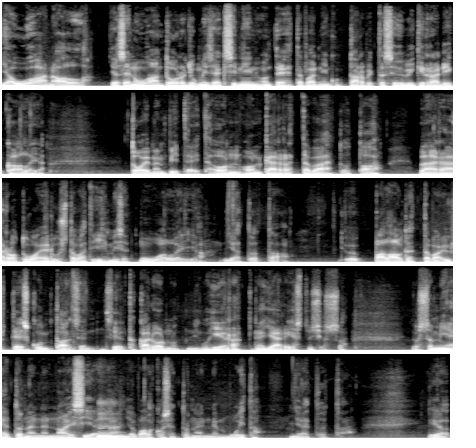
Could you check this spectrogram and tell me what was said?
ja uhan alla. Ja sen uhan torjumiseksi niin on tehtävä niin kuin tarvittaessa hyvinkin radikaaleja toimenpiteitä. On, on kärrättävä tota, väärää rotua edustavat ihmiset muualle ja, ja tota, palautettava yhteiskuntaan sen sieltä kadonnut niin kuin hierarkkinen järjestys, jossa, jossa miehet on ennen naisia mm. ja, ja valkoiset on ennen muita. Ja, tota, ja,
